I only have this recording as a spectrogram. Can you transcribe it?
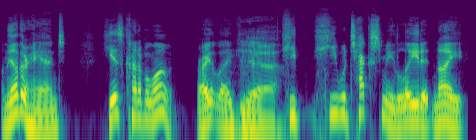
On the other hand, he is kind of alone, right? Like mm-hmm. Yeah. he he would text me late at night.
